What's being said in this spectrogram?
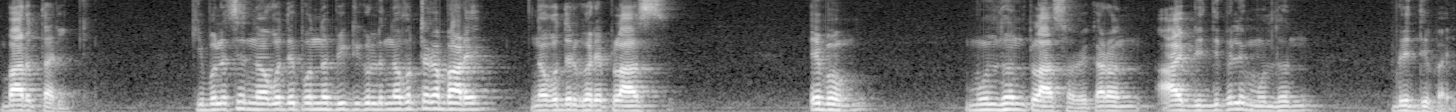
বারো তারিখ। কি বলেছে? নগদে পণ্য বিক্রি করলে নগদ টাকা বাড়ে, নগদের ঘরে প্লাস এবং মূলধন প্লাস হবে, কারণ আয় বৃদ্ধি পেলে মূলধন বৃদ্ধি পায়।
